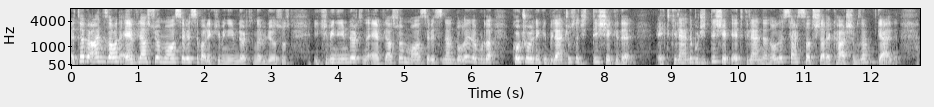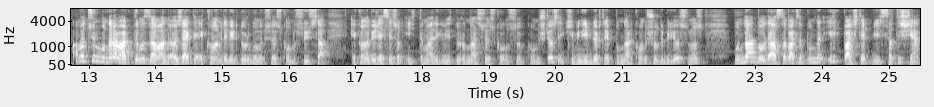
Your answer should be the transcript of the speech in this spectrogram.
E tabi aynı zamanda enflasyon muhasebesi var 2024 yılında biliyorsunuz. 2024 yılında enflasyon muhasebesinden dolayı da burada Koç Holding'in bilançosu da ciddi şekilde etkilendi. Bu ciddi şekilde etkilenden dolayı sert satışlara karşımıza geldi. Ama tüm bunlara baktığımız zaman da özellikle ekonomide bir durgunluk söz konusuysa, ekonomi bir resesyon ihtimali gibi durumlar söz konusu konuşuluyorsa 2024'te hep bunlar konuşuldu biliyorsunuz. Bundan dolayı aslında baksa bunların ilk başta hep bir satış yiyen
